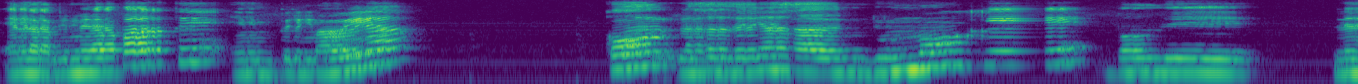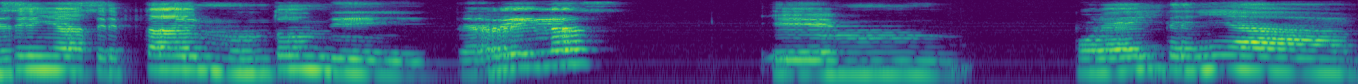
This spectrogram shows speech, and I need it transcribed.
en la primera parte, en primavera, con las enseñanzas de un monje, donde le enseña a aceptar un montón de, de reglas. Em, por ahí tenía,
